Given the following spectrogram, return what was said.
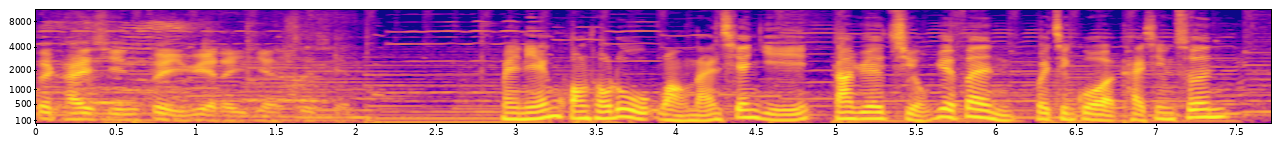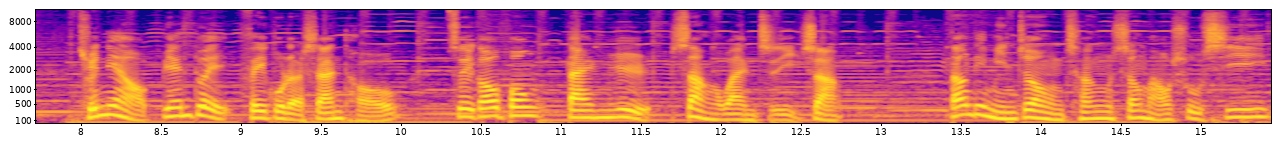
最开心、最愉悦的一件事情。每年黄头鹿往南迁移，大约九月份会经过泰兴村，群鸟编队飞过了山头，最高峰单日上万只以上。当地民众称生毛树溪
